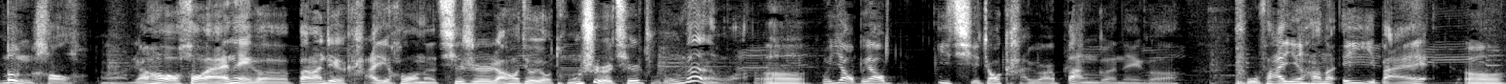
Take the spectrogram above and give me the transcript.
愣薅嗯。然后后来那个办完这个卡以后呢，其实然后就有同事其实主动问我嗯说要不要一起找卡员办个那个浦发银行的 A 一百啊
